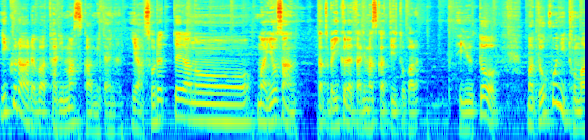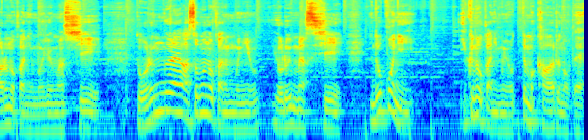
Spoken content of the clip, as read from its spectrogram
いくらあれば足りますかみたいな。いやそれってあのまあ予算例えばいくら足りますかっていうところっていうと、まあ、どこに泊まるのかにもよりますしどれぐらい遊ぶのかにもよりますしどこに行くのかにもよっても変わるので、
